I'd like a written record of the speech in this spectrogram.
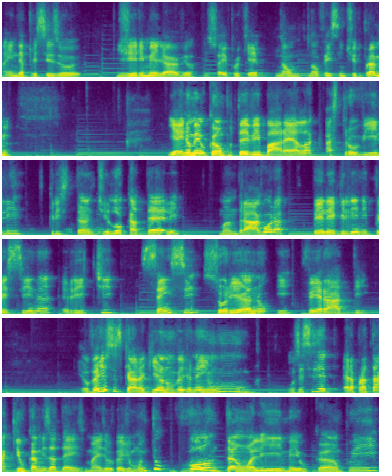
ainda preciso digerir melhor, viu? Isso aí porque não, não fez sentido para mim. E aí no meio campo teve Barella, Castroville, Cristante, Locatelli, Mandrágora, Pellegrini, Pessina, Ricci, Sensi, Soriano e Verratti. Eu vejo esses caras aqui, eu não vejo nenhum. Não sei se era para estar tá aqui o camisa 10, mas eu vejo muito volantão ali, meio campo e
